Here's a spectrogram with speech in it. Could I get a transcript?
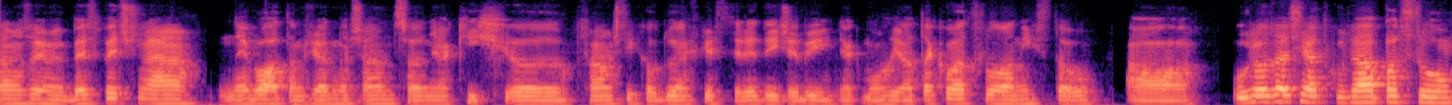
samozrejme bezpečná, nebola tam žiadna šanca nejakých uh, fanštíkov Dunajskej stredy, že by nejak mohli atakovať slovanistov. A už od začiatku zápasu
